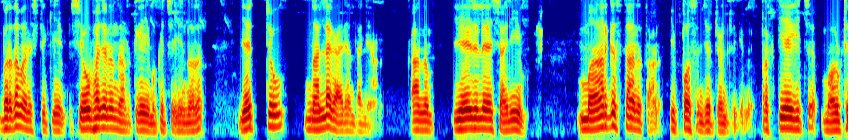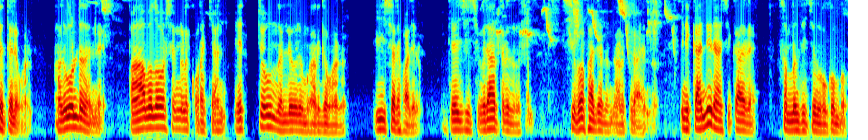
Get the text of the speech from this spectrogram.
വ്രതമനുഷ്ഠിക്കുകയും ശിവഭജനം നടത്തുകയും ഒക്കെ ചെയ്യുന്നത് ഏറ്റവും നല്ല കാര്യം തന്നെയാണ്. കാരണം ഏഴിലെ ശനിയും മാർഗസ്ഥാനത്താണ് ഇപ്പോൾ സഞ്ചരിച്ചുകൊണ്ടിരിക്കുന്നത്. പ്രത്യേകിച്ച് മൗഢ്യത്തിലുമാണ്. അതുകൊണ്ട് തന്നെ പാപദോഷങ്ങൾ കുറയ്ക്കാൻ ഏറ്റവും നല്ലൊരു മാർഗമാണ് ഈശ്വരഭജനം. പ്രത്യേകിച്ച് ശിവരാത്രി ദിവസം ശിവഭജനം നടത്തുക എന്നത്. ഇനി കന്നിരാശിക്കാരെ സംബന്ധിച്ച് നോക്കുമ്പോൾ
